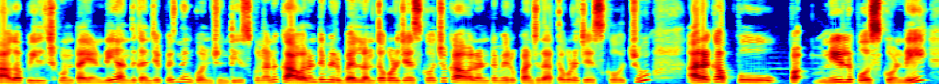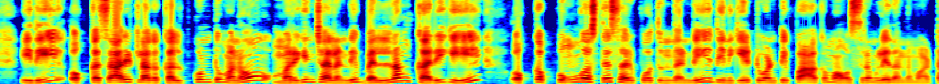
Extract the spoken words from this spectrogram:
బాగా పీల్చుకుంటాయండి. అందుకని చెప్పేసి నేను కొంచెం తీసుకున్నాను. కావాలంటే మీరు బెల్లంతో కూడా చేసుకోవచ్చు కావాలంటే మీరు పంచదారతో కూడా చేసుకోవచ్చు. అరకప్పు ప నీళ్ళు పోసుకోండి. ఇది ఒక్కసారి ఇట్లాగా కలుపుకుంటూ మనం మరిగించాలండి. బెల్లం కరిగి ఒక్క పొంగు వస్తే సరిపోతుందండి. దీనికి ఎటువంటి పాకం అవసరం లేదన్నమాట.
